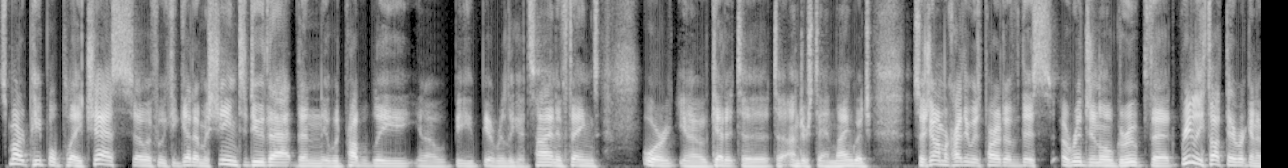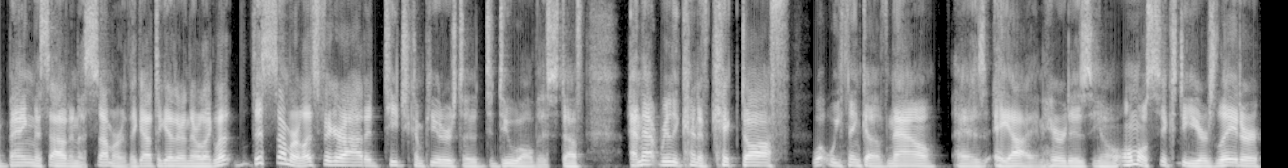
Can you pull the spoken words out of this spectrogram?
smart people play chess so if we could get a machine to do that then it would probably you know be, be a really good sign of things or you know get it to to understand language. So john mccarthy was part of this original group that really thought they were going to bang this out in a summer. They got together and they were like this summer let's figure out how to teach computers to to do all this stuff. And that really kind of kicked off what we think of now as ai and here it is you know almost 60 years later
